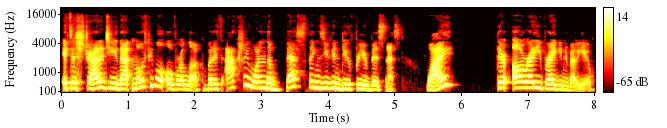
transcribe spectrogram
It's a strategy that most people overlook, but it's actually one of the best things you can do for your business. Why? They're already bragging about you.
